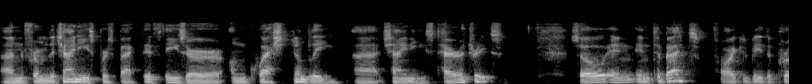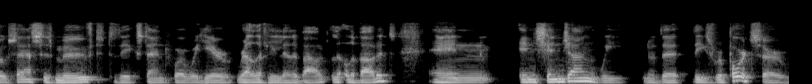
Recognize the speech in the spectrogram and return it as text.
And from the Chinese perspective, these are unquestionably uh, Chinese territories. So in, in Tibet, arguably the process has moved to the extent where we hear relatively little about little about it. In in Xinjiang, we you know the these reports are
